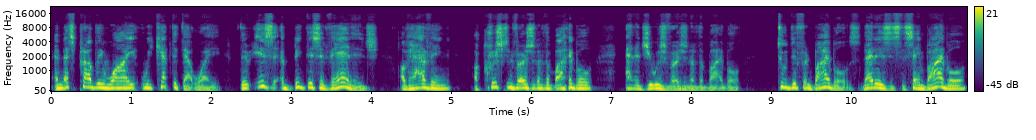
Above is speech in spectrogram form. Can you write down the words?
And that's probably why we kept it that way. There is a big disadvantage of having a Christian version of the Bible and a Jewish version of the Bible, two different Bibles. That is, it's the same Bible,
